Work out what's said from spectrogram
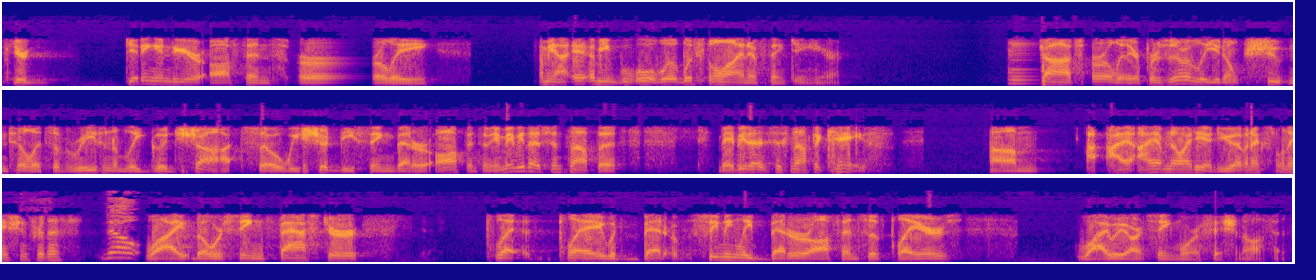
If you're getting into your offense early, I mean, I, I mean, what's the line of thinking here? Shots earlier, presumably you don't shoot until it's a reasonably good shot, so we should be seeing better offense. I mean, maybe that's just not the, maybe that's just not the case. Um, I, I have no idea. Do you have an explanation for this? No. Why, though we're seeing faster play, play with better, seemingly better offensive players, why we aren't seeing more efficient offense?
